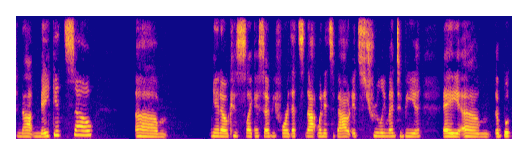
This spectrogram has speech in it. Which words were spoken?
to not make it so. Um, you know, because like I said before, that's not what it's about. It's truly meant to be a, a um a book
